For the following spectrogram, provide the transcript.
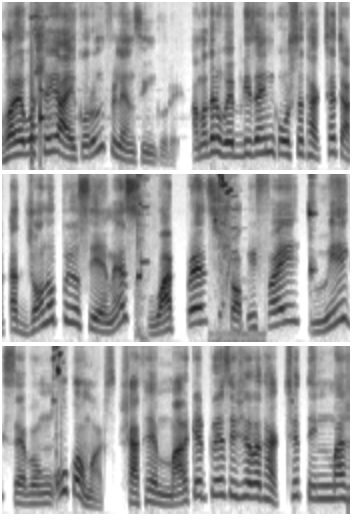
ঘরে বসেই আয় করুন ফ্রিল্যান্সিং করে। আমাদের ওয়েব ডিজাইন কোর্সে থাকছে চারটা জনপ্রিয় সিএমএস ওয়ার্ডপ্রেস শপিফাই উইক্স এবং ই কমার্স সাথে মার্কেট প্লেস হিসেবে থাকছে তিন মাস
